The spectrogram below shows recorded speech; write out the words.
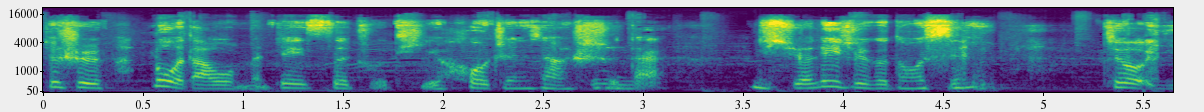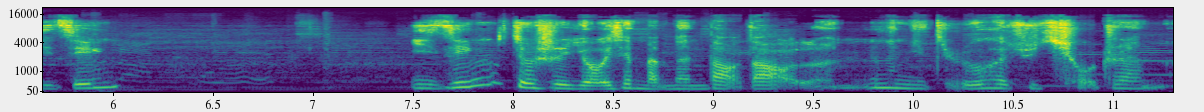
就是落到我们这次主题后真相时代，你学历这个东西就已经。已经就是有一些门门道道了，那你如何去求证呢？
